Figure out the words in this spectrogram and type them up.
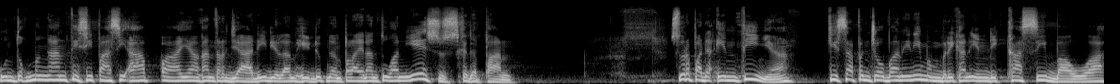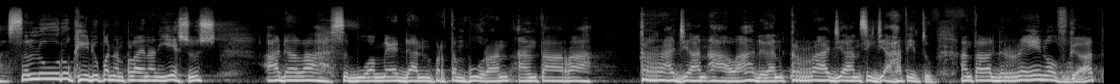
untuk mengantisipasi apa yang akan terjadi dalam hidup dan pelayanan Tuhan Yesus ke depan. Saudara pada intinya kisah pencobaan ini memberikan indikasi bahwa seluruh kehidupan dan pelayanan Yesus adalah sebuah medan pertempuran antara kerajaan Allah dengan kerajaan si jahat itu. Antara the reign of God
